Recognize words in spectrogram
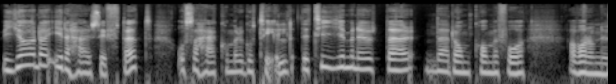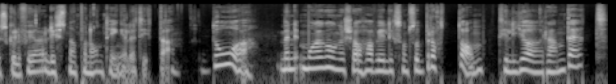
vi gör det i det här syftet och så här kommer det gå till. Det är tio minuter där de kommer få, ja, vad de nu skulle få göra, lyssna på någonting eller titta. Då, men många gånger så har vi liksom så bråttom till görandet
